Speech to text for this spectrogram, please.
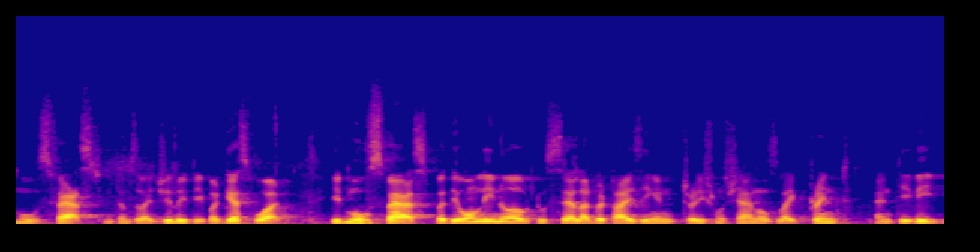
moves fast in terms of agility. But guess what? It moves fast, but they only know how to sell advertising in traditional channels like print and TV.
